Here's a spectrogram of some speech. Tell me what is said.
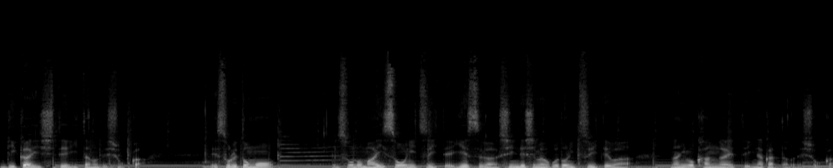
理解していたのでしょうか。それともその埋葬についてイエスが死んでしまうことについては何も考えていなかったのでしょうか。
